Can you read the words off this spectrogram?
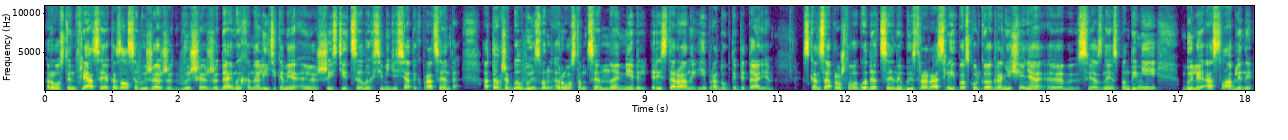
Рост инфляции оказался выше, выше ожидаемых аналитиками 6,7%, э, а также был вызван ростом цен на мебель, рестораны и продукты питания. С конца прошлого года цены быстро росли, поскольку ограничения, э, связанные с пандемией, были ослаблены,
